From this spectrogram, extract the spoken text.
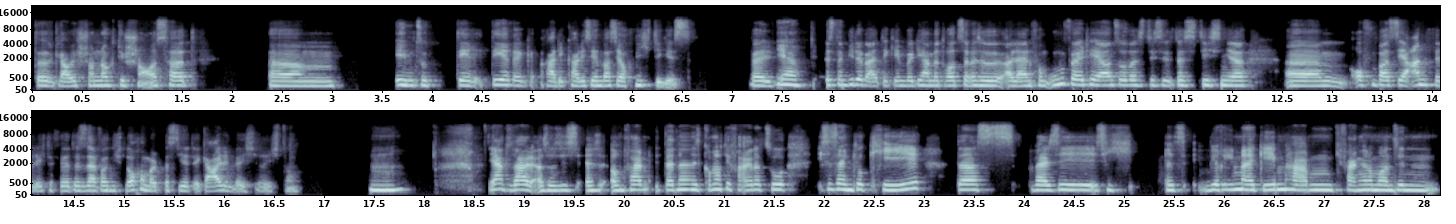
da glaube ich schon noch die Chance hat, ähm, eben zu deradikalisieren, was ja auch wichtig ist. Weil ja. die das dann wieder weitergeben, weil die haben ja trotzdem, also allein vom Umfeld her und sowas, die, das, die sind ja ähm, offenbar sehr anfällig dafür, dass es einfach nicht noch einmal passiert, egal in welche Richtung. Mhm. Ja, total. Also es ist, es, und vor allem, dann kommt noch die Frage dazu, ist es eigentlich okay, dass, weil sie sich jetzt wie auch immer ergeben haben, gefangen worden sind,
